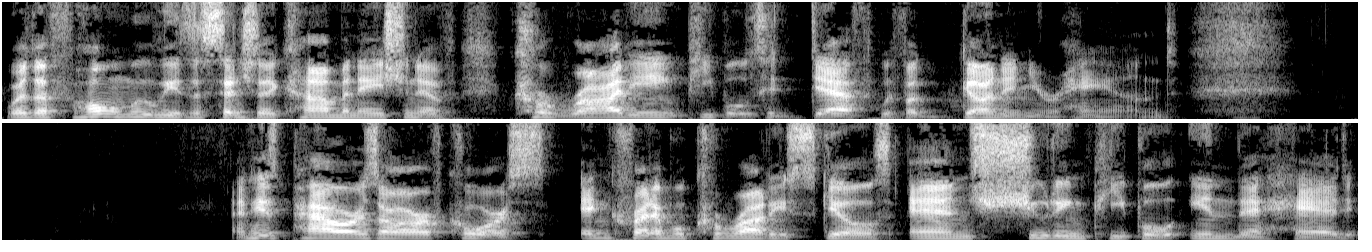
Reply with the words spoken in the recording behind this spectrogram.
where the whole movie is essentially a combination of karateing people to death with a gun in your hand. And his powers are, of course, incredible karate skills and shooting people in the head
